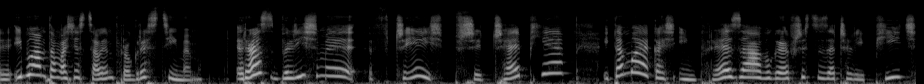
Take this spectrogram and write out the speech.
Y, I byłam tam właśnie z całym Progress Teamem. Raz byliśmy w czyjejś przyczepie i tam była jakaś impreza, w ogóle wszyscy zaczęli pić.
